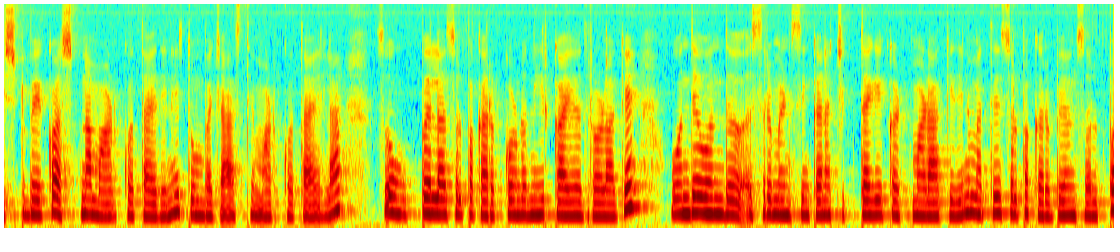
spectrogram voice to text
ಎಷ್ಟು ಬೇಕೋ ಅಷ್ಟನ್ನ ಮಾಡ್ಕೋತಾ ಇದ್ದೀನಿ. ತುಂಬ ಜಾಸ್ತಿ ಮಾಡ್ಕೋತಾ ಇಲ್ಲ. ಸೊ ಉಪ್ಪೆಲ್ಲ ಸ್ವಲ್ಪ ಕರ್ಕೊಂಡು ನೀರು ಕಾಯೋದ್ರೊಳಗೆ ಒಂದೇ ಒಂದು ಹಸಿರು ಮೆಣಸಿನ್ಕಾಯನ್ನ ಚಿಕ್ಕದಾಗಿ ಕಟ್ ಮಾಡಿ ಹಾಕಿದ್ದೀನಿ. ಮತ್ತು ಸ್ವಲ್ಪ ಕರಿಬೇವಿನ ಸ್ವಲ್ಪ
